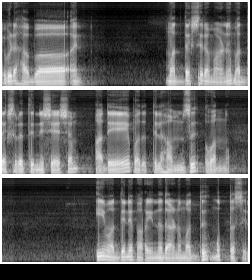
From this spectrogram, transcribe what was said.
ഇവിടെ ഹബാൻ മദ്ദക്ഷരമാണ്. മദ്ദക്ഷരത്തിന് ശേഷം അതേ പദത്തിൽ ഹംസ് വന്നു. ഈ മദ്ദിനെ പറയുന്നതാണ് മദ് മുത്തസിൽ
